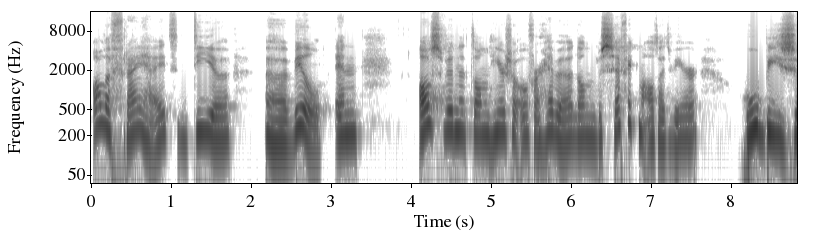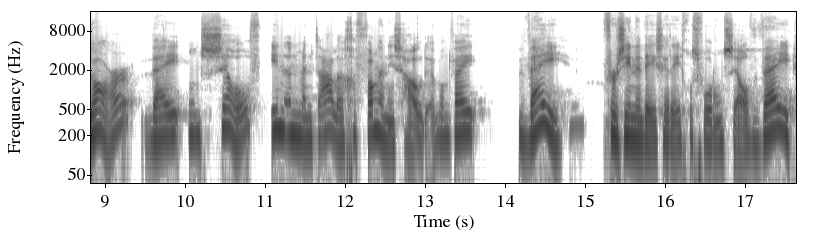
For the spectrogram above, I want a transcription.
alle vrijheid die je eh, wil. En als we het dan hier zo over hebben, dan besef ik me altijd weer hoe bizar wij onszelf in een mentale gevangenis houden. Want wij, wij verzinnen deze regels voor onszelf. Wij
